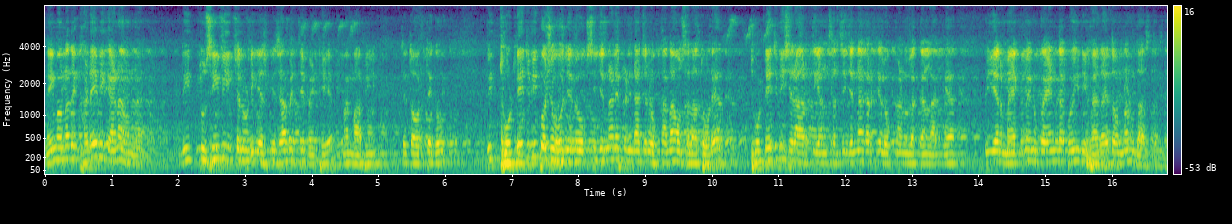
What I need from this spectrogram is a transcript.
ਨਹੀਂ, ਮੈਂ ਉਹਨਾਂ ਦੇ ਖੜੇ ਵੀ ਕਹਿਣਾ ਹੁੰਦਾ ਵੀ ਤੁਸੀਂ ਵੀ ਚਲੋ ਡੀਐਸਪੀ ਸਾਹਿਬ ਇੱਥੇ ਬੈਠੇ ਆ, ਮੈਂ ਮਾਫੀ ਦੇ ਤੌਰ ਤੇ ਕਹੂੰ, ਵੀ ਤੁਹਾਡੇ 'ਚ ਵੀ ਕੁਝ ਹੋ ਜੇ ਲੋਕ ਸੀ ਜਿਨ੍ਹਾਂ ਨੇ ਪਿੰਡਾਂ 'ਚ ਲੋਕਾਂ ਦਾ ਹੌਸਲਾ ਤੋੜਿਆ। ਤੁਹਾਡੇ 'ਚ ਵੀ ਸ਼ਰਾਰਤੀ ਅੰਸਰ ਸੀ ਜਿਨ੍ਹਾਂ ਕਰਕੇ ਲੋਕਾਂ ਨੂੰ ਲੱਗਣ ਲੱਗ ਗਿਆ ਵੀ ਯਾਰ ਮਹਿਕਮੇ ਨੂੰ ਕਹਿਣ ਦਾ ਕੋਈ ਨਹੀਂ ਫਾਇਦਾ, ਇਹ ਤਾਂ ਉਹਨਾਂ ਨੂੰ ਦੱਸ ਦਿੰਦੇ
